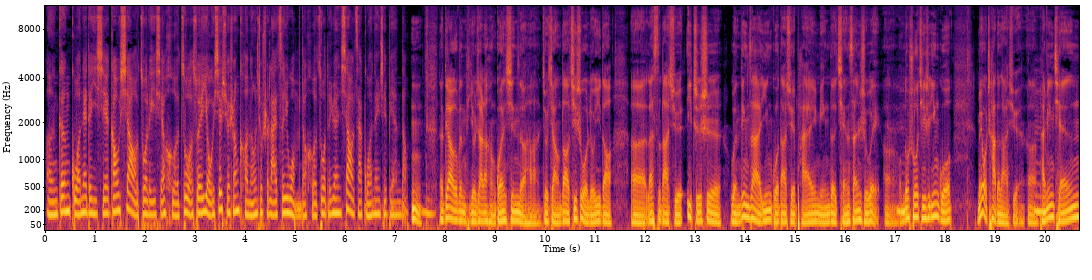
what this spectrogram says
嗯跟国内的一些高校做了一些合作，所以有一些学生可能就是来自于我们的合作的院校在国内这边的。嗯。那第二个问题就是家长很关心的哈，就讲到，其实我留意到，呃，莱斯特大学一直是稳定在英国大学排名的前三十位啊。我们都说，其实英国，没有差的大学啊，排名前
